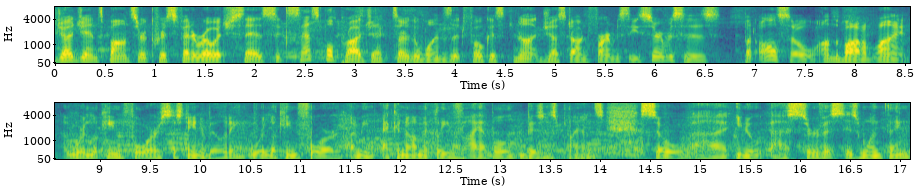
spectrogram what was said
Judge and sponsor Chris Fedorowicz says successful projects are the ones that focused not just on pharmacy services, but also on the bottom line. We're looking for sustainability. We're looking for, I mean, economically viable business plans. So, uh, you know, uh, service is one thing,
